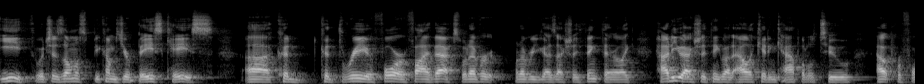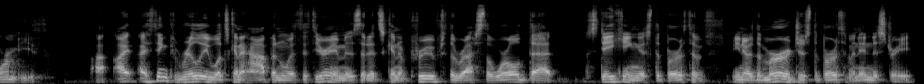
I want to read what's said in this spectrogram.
ETH, which is almost becomes your base case, uh, could could three or four or five x whatever whatever you guys actually think there like how do you actually think about allocating capital to outperform eth I, I think really what's going to happen with ethereum is that it's going to prove to the rest of the world that staking is the birth of you know the merge is the birth of an industry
